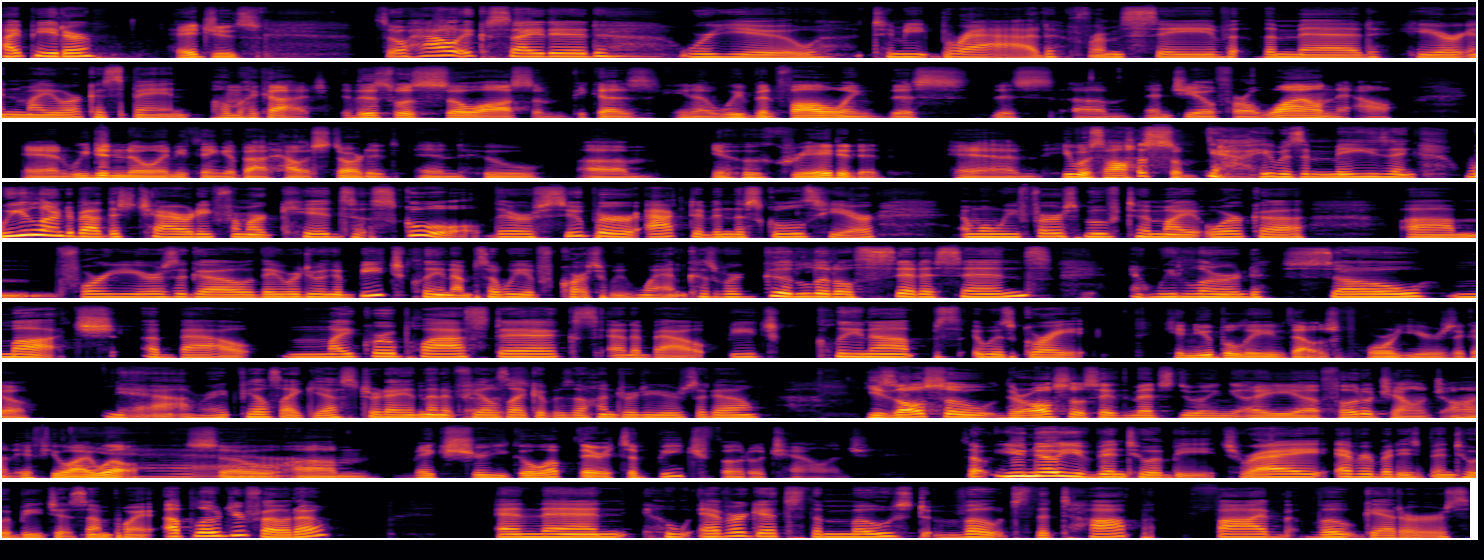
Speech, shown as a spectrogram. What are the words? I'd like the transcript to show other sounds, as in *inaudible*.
Hi, Peter. Hey, Judes. So, how excited were you to meet Brad from Save the Med here in Mallorca, Spain? Oh my gosh, this was so awesome because you know we've been following this this um, NGO for a while now, and we didn't know anything about how it started and who um, you know, who created it. And he was *laughs* awesome. Yeah, he was amazing. We learned about this charity from our kids' school. They're super active in the schools here. And when we first moved to Mallorca, um, four years ago they were doing a beach cleanup. So we of course we went because we're good little citizens and we learned so much about microplastics and about beach cleanups. It was great. Can you believe that was four years ago? Yeah right? Feels like yesterday and then it, it feels like it was a 100 years ago. He's also they're also save the med's doing a uh, photo challenge on if you i will. Yeah. so um, make sure you go up there. It's a beach photo challenge so you know you've been to a beach, right? Everybody's been to a beach at some point. Upload your photo. And then whoever gets the most votes, the top five vote getters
